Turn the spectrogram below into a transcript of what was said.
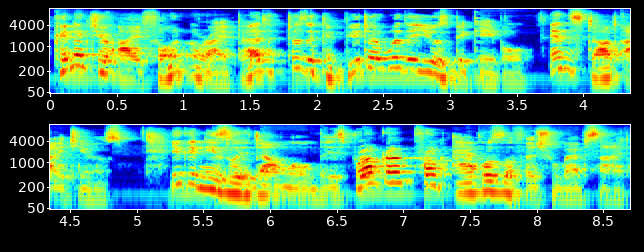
connect your iPhone or iPad to the computer with a USB cable and start iTunes. You can easily download this program from Apple's official website.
